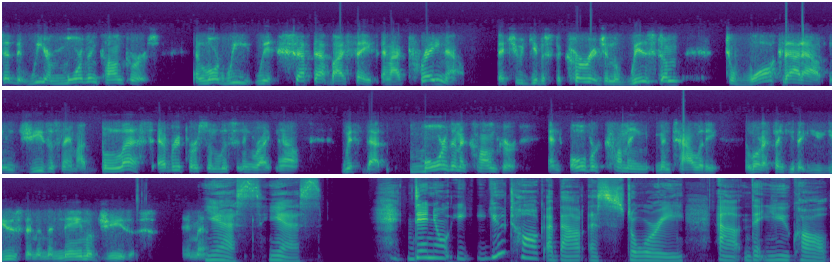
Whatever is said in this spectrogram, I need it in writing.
said that we are more than conquerors. And Lord, we, we accept that by faith. And I pray now that you would give us the courage and the wisdom to walk that out in Jesus' name. I bless every person listening right now with that more than a conquer and overcoming mentality. And Lord, I thank you that you use them in the name of Jesus. Amen. Yes, yes. Daniel, you talk about a story uh, that you call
